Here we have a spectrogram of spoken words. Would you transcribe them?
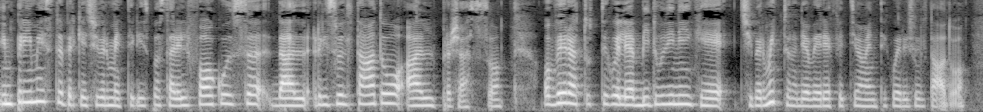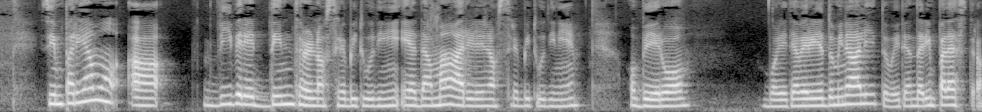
In primis perché ci permette di spostare il focus dal risultato al processo, ovvero a tutte quelle abitudini che ci permettono di avere effettivamente quel risultato. Se impariamo a vivere dentro le nostre abitudini e ad amare le nostre abitudini, ovvero volete avere gli addominali, dovete andare in palestra,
